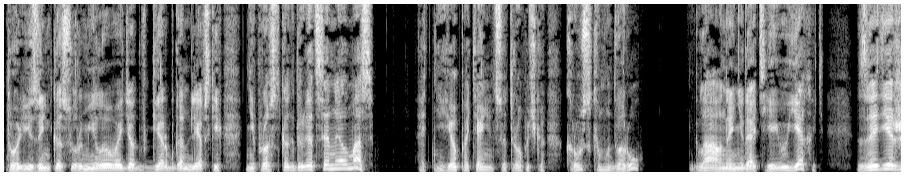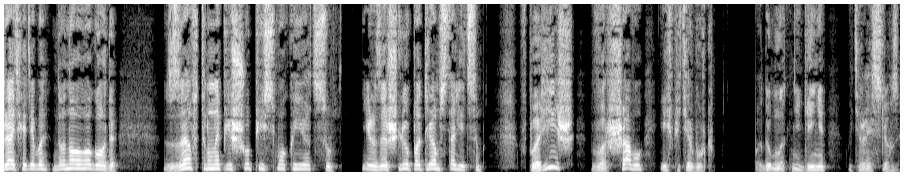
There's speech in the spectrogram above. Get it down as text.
то Лизонька Сурмилова войдет в герб Гондлевских не просто как драгоценный алмаз. От нее потянется тропочка к русскому двору. Главное, не дать ей уехать, задержать хотя бы до Нового года. Завтра напишу письмо к ее отцу и разошлю по трем столицам — в Париж, в Варшаву и в Петербург, — подумала княгиня, вытирая слезы.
